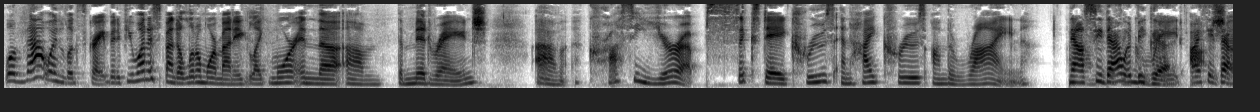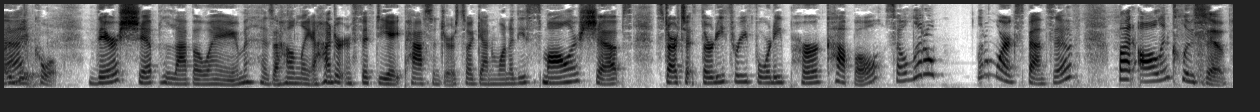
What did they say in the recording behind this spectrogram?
Well, that one looks great, but if you want to spend a little more money, like more in the um, the mid range, um, CroisiEurope six day cruise and hike cruise on the Rhine. Now, see, that would be great good. I think that would be cool. Their ship, La Boheme, has only 158 passengers. So again, one of these smaller ships starts at 33.40 per couple. So a little, little more expensive, but all inclusive.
